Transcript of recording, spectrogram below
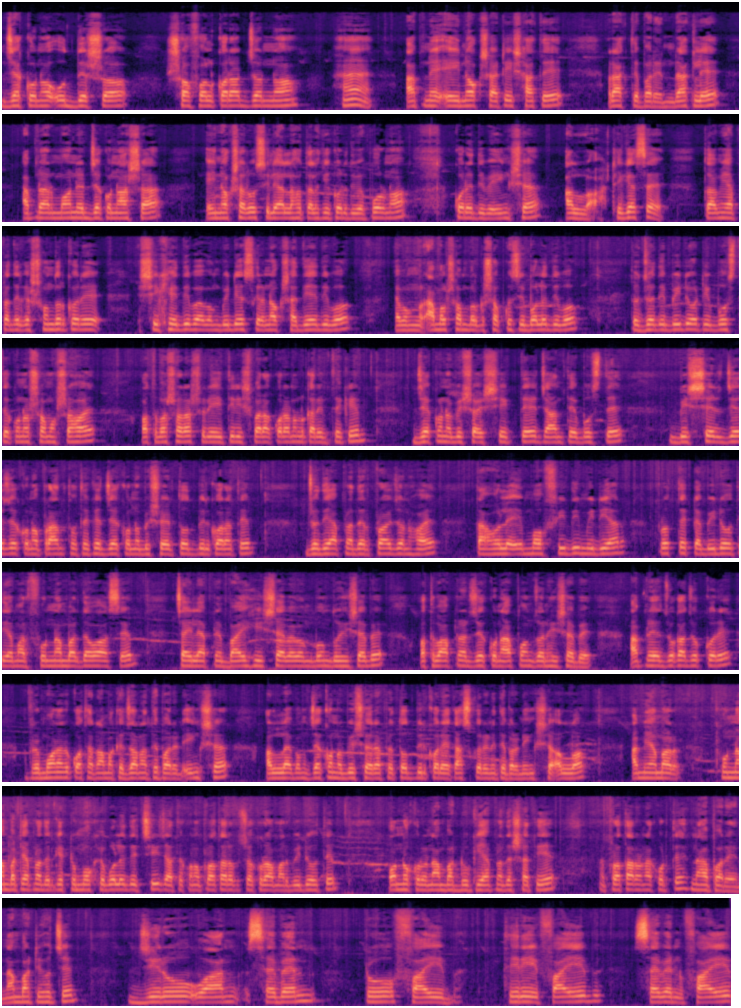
যে কোনো উদ্দেশ্য সফল করার জন্য হ্যাঁ আপনি এই নকশাটি সাথে রাখতে পারেন। রাখলে আপনার মনের যে কোনো আশা, এই নকশার উসিলে আল্লাহ তালা কী করে দিবে? পূর্ণ করে দিবে ইনশা আল্লাহ ঠিক আছে? তো আমি আপনাদেরকে সুন্দর করে শিখিয়ে দিব এবং ভিডিও স্ক্রিনে নকশা দিয়ে দিব এবং আমল সম্পর্কে সব কিছু বলে দিব। তো যদি ভিডিওটি বুঝতে কোনো সমস্যা হয় অথবা সরাসরি এই তিরিশ পারা কোরআনুল কারিম থেকে যে কোনো বিষয় শিখতে, জানতে, বুঝতে বিশ্বের যে যে কোনো প্রান্ত থেকে যে কোনো বিষয়ের তদবির করাতে যদি আপনাদের প্রয়োজন হয়, তাহলে এই মফিদি মিডিয়ার প্রত্যেকটা ভিডিওতে আমার ফোন নাম্বার দেওয়া আছে। চাইলে আপনি বাই হিসাবে এবং বন্ধু হিসাবে অথবা আপনার যে কোনো আপনজন হিসাবে আপনি যোগাযোগ করে আপনার মনের কথাটা আমাকে জানাতে পারেন, ইনশা আল্লাহ, এবং যে কোনো বিষয়ের আপনি তদবির করে কাজ করে নিতে পারেন, ইনশা আল্লাহ। আমি আমার ফোন নাম্বারটি আপনাদেরকে একটু মুখে বলে দিচ্ছি, যাতে কোনো প্রতারক চক্র আমার ভিডিওতে অন্য কোনো নাম্বার ঢুকিয়ে আপনাদের সাথে প্রতারণা করতে না পারে। নাম্বারটি হচ্ছে zero one seven two five three five seven five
